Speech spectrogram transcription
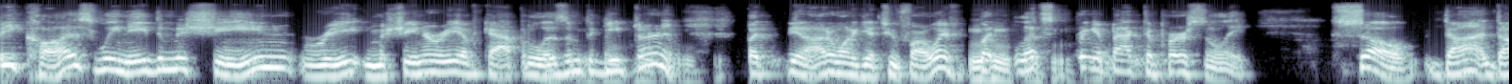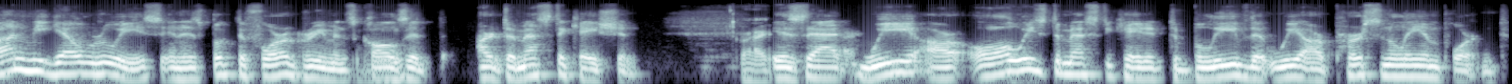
because we need the machine re, machinery of capitalism to keep turning. But you know, I don't want to get too far away. But mm-hmm. let's bring it back to personally. So Don, Don Miguel Ruiz, in his book The Four Agreements, calls it our domestication. Right. Is that we are always domesticated to believe that we are personally important.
